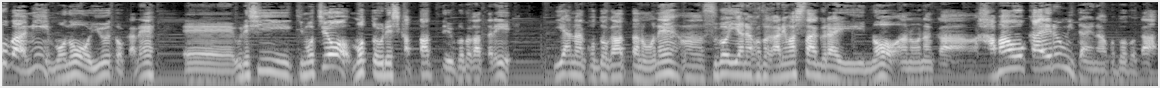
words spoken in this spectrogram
オーバーに物を言うとかね、えー、嬉しい気持ちをもっと嬉しかったっていうことがあったり、嫌なことがあったのをね、うん、すごい嫌なことがありましたぐらいの、あの、なんか、幅を変えるみたいなこととか、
